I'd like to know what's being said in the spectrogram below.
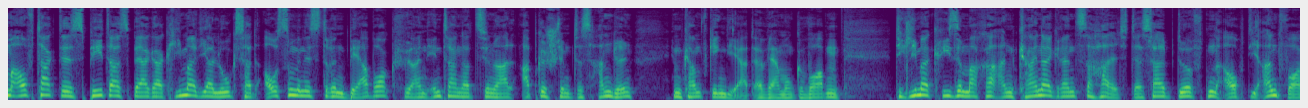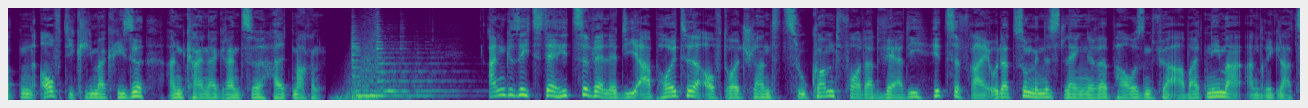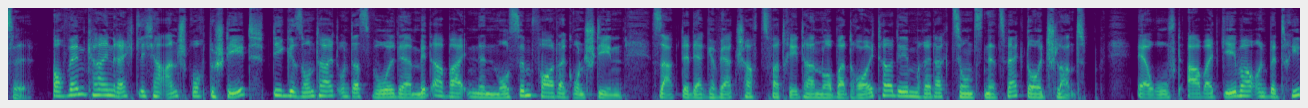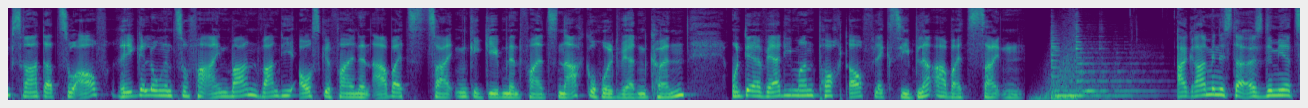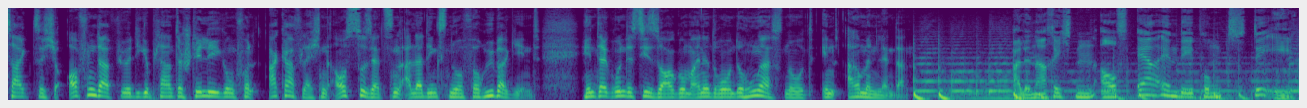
Zum Auftakt des Petersberger Klimadialogs hat Außenministerin Baerbock für ein international abgestimmtes Handeln im Kampf gegen die Erderwärmung geworben. Die Klimakrise mache an keiner Grenze Halt, deshalb dürften auch die Antworten auf die Klimakrise an keiner Grenze Halt machen. Angesichts der Hitzewelle, die ab heute auf Deutschland zukommt, fordert Verdi hitzefrei oder zumindest längere Pausen für Arbeitnehmer, André Glatzel. Auch wenn kein rechtlicher Anspruch besteht, die Gesundheit und das Wohl der Mitarbeitenden muss im Vordergrund stehen, sagte der Gewerkschaftsvertreter Norbert Reuter dem Redaktionsnetzwerk Deutschland. Er ruft Arbeitgeber und Betriebsrat dazu auf, Regelungen zu vereinbaren, wann die ausgefallenen Arbeitszeiten gegebenenfalls nachgeholt werden können, und der Verdimann pocht auf flexible Arbeitszeiten. Agrarminister Özdemir zeigt sich offen dafür, die geplante Stilllegung von Ackerflächen auszusetzen, allerdings nur vorübergehend. Hintergrund ist die Sorge um eine drohende Hungersnot in armen Ländern. Alle Nachrichten auf rnd.de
